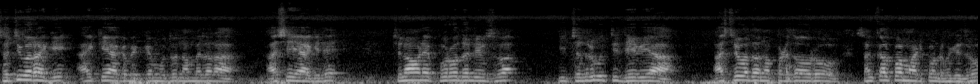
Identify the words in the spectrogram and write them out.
ಸಚಿವರಾಗಿ ಆಯ್ಕೆಯಾಗಬೇಕೆಂಬುದು ನಮ್ಮೆಲ್ಲರ ಆಶೆಯಾಗಿದೆ. ಚುನಾವಣೆ ಪೂರ್ವದಲ್ಲಿ ಸಹ ಈ ಚಂದ್ರಗುತ್ತಿ ದೇವಿಯ ಆಶೀರ್ವಾದವನ್ನು ಪಡೆದು ಅವರು ಸಂಕಲ್ಪ ಮಾಡಿಕೊಂಡು ಹೋಗಿದ್ರು.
